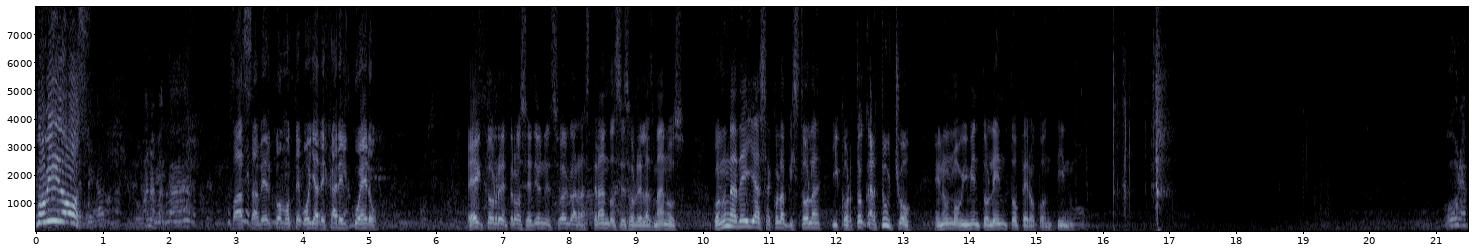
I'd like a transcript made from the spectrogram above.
¡Movidos! Vas a ver cómo te voy a dejar el cuero. Héctor retrocedió en el suelo arrastrándose sobre las manos. Con una de ellas sacó la pistola y cortó cartucho en un movimiento lento pero continuo. Ahora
